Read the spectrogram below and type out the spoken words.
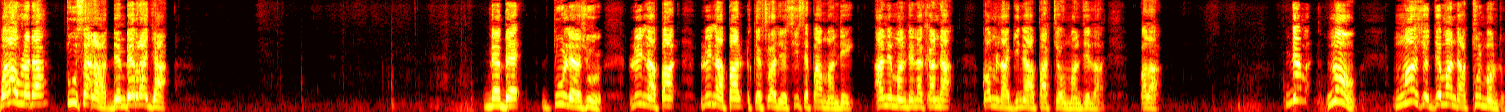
Voilà Oulada. Tout ça là, Bembebraja. Mais ben, tous les jours, lui n'a pas, lui n'a pas chose à dire si c'est pas Mandé. Ane Mandé Nakanda, comme la Guinée appartient au Mandé là. Voilà. Non, moi je demande à tout le monde,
